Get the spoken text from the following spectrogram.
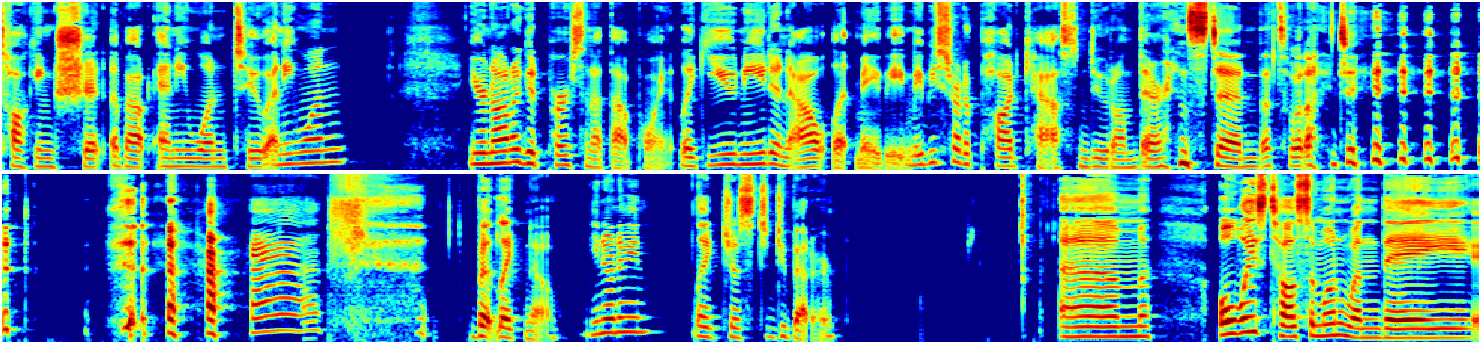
talking shit about anyone to anyone, you're not a good person at that point. Like you need an outlet maybe. Maybe start a podcast and do it on there instead. That's what I did. but like no. You know what I mean? Like just do better. Um always tell someone when they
